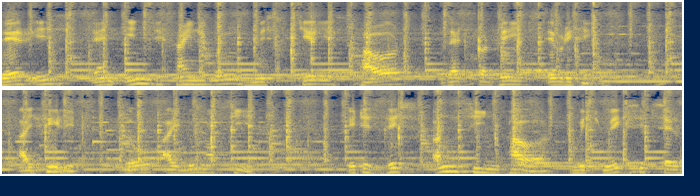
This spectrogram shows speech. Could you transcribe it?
There is an indefinable, mysterious power that pervades everything. I feel it, though I do not see it. It is this unseen power which makes itself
